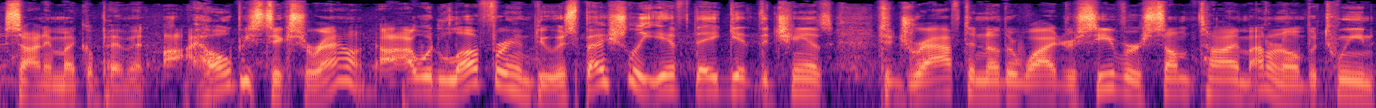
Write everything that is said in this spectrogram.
signing Michael Pittman, I hope he sticks around. I would love for him to, especially if they get the chance to draft another wide receiver sometime, I don't know, between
